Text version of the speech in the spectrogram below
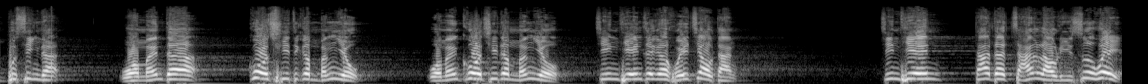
不幸的，我们的过去这个盟友，我们过去的盟友，今天这个回教党，今天他的长老理事会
